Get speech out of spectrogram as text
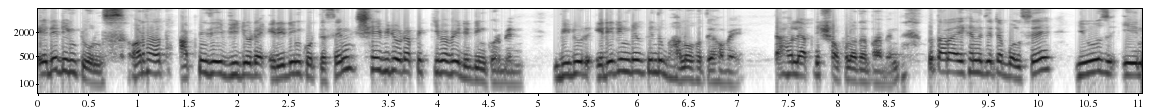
এডিটিং টুলস অর্থাৎ আপনি যে ভিডিওটা এডিটিং করতেছেন, সেই ভিডিওটা আপনি কীভাবে এডিটিং করবেন? ভিডিওর এডিটিংটাও কিন্তু ভালো হতে হবে, তাহলে আপনি সফলতা পাবেন। তো তারা এখানে যেটা বলছে ইউজ ইন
